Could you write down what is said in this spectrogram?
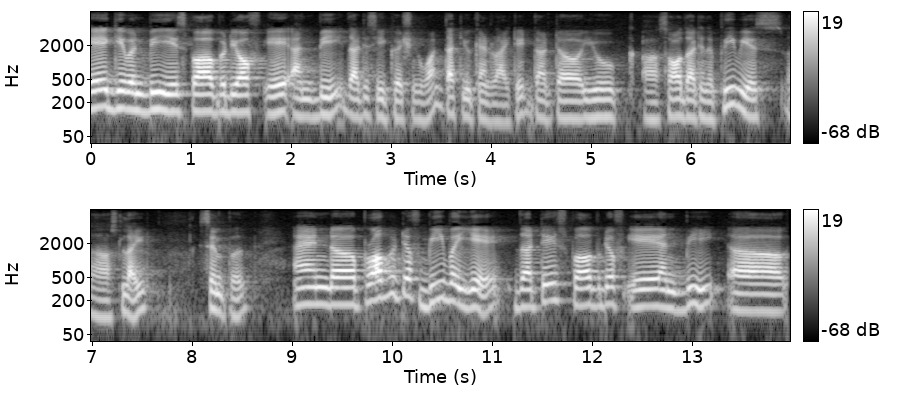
A given B is probability of A and B that is equation 1 that you can write it that uh, you uh, saw that in the previous slide. Simple and uh, probability of B by A that is probability of A and B uh,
